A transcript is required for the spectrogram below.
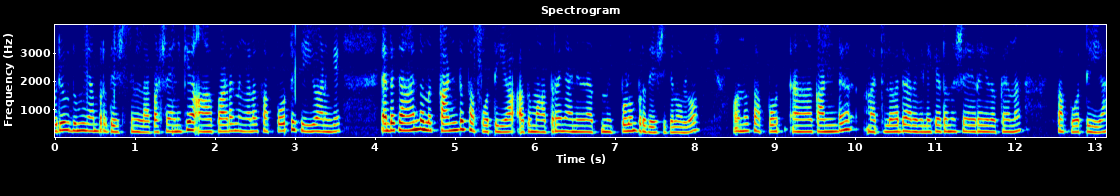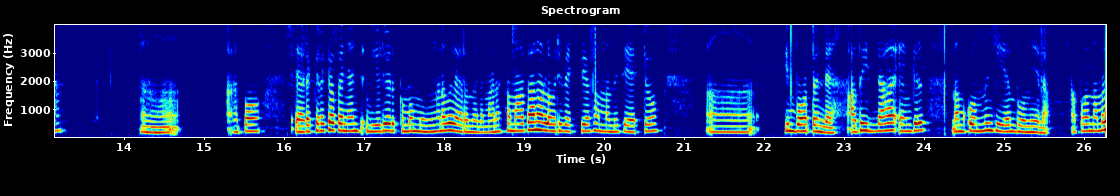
ഒരു ഇതും ഞാൻ പ്രതീക്ഷിക്കുന്നില്ല പക്ഷേ എനിക്ക് ആപ്പാടെ നിങ്ങളെ സപ്പോർട്ട് ചെയ്യുവാണെങ്കിൽ എന്റെ ചാനലൊന്ന് കണ്ട് സപ്പോർട്ട് ചെയ്യുക. അത് മാത്രമേ ഞാൻ ഇതിനകത്ത് നിന്ന് ഇപ്പോഴും പ്രതീക്ഷിക്കുന്നുള്ളൂ. ഒന്ന് സപ്പോർട്ട് കണ്ട് മറ്റുള്ളവരുടെ അറിവിലേക്കായിട്ടൊന്ന് ഷെയർ ചെയ്തൊക്കെ ഒന്ന് സപ്പോർട്ട് ചെയ്യുക. അപ്പോൾ ഇടയ്ക്കിടയ്ക്കൊക്കെ ഞാൻ വീഡിയോ എടുക്കുമ്പോൾ മുങ്ങണത് വേറെ ഒന്നുമില്ല മനസ്സമാധാനമുള്ള ഒരു വ്യക്തിയെ സംബന്ധിച്ച് ഏറ്റവും ഇമ്പോർട്ടന്റ് അതില്ല എങ്കിൽ നമുക്കൊന്നും ചെയ്യാൻ തോന്നിയില്ല. അപ്പോൾ നമ്മൾ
